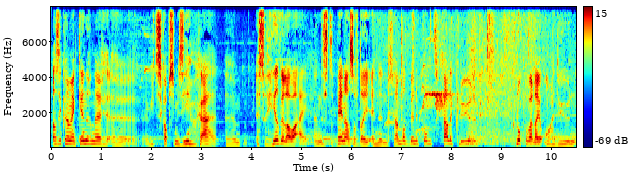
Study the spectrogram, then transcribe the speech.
als ik met mijn kinderen naar het uh, wetenschapsmuseum ga, uh, is er heel veel lawaai. En is het bijna alsof je in een zwembad binnenkomt. Felle kleuren, knoppen waar je op mag duwen,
